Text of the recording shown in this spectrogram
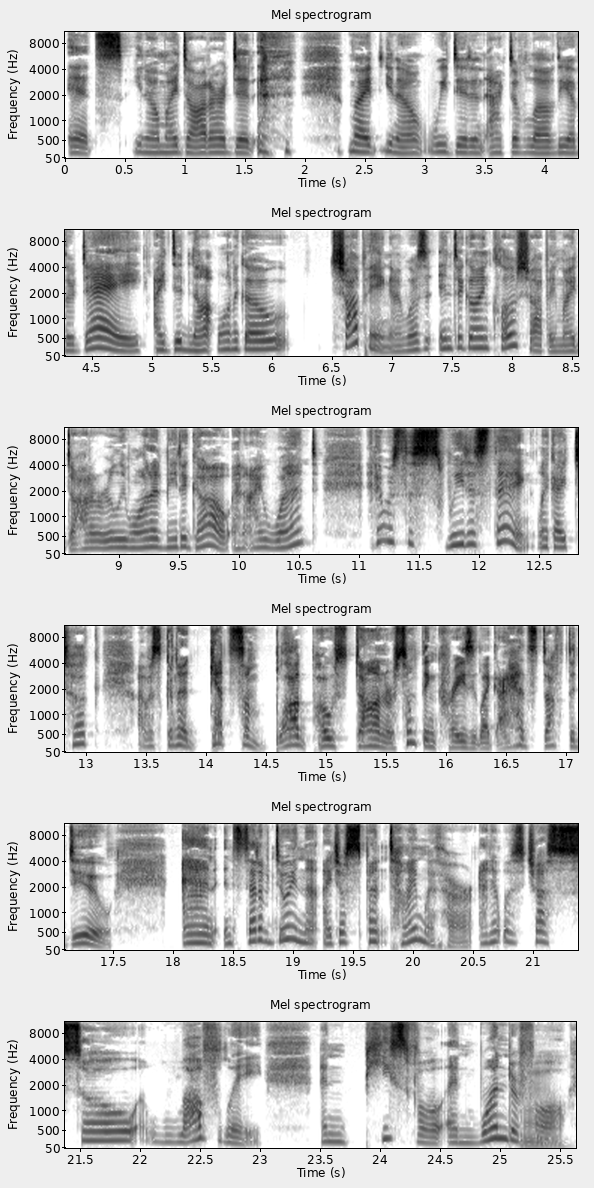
it's you know my daughter did my you know we did an act of love the other day. I did not want to go shopping. I wasn't into going clothes shopping. My daughter really wanted me to go. And I went, and it was the sweetest thing. Like I took, I was going to get some blog post done or something crazy. Like I had stuff to do. And instead of doing that, I just spent time with her. And it was just so lovely and peaceful and wonderful. Mm.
